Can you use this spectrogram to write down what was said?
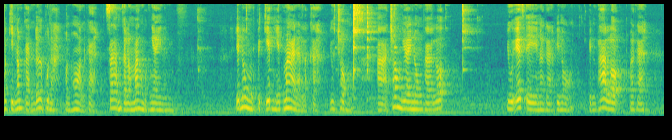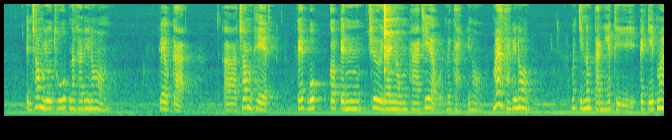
มากินน้ำกันเด้อพุ่นนะห่อนๆค่ะซ้ำกะละมังบักไงหนึ่งยายนงไปเก็บเห็ดมานั่นแหละค่ะ อยู่ช่องอ่าช่องยายนงพาเลาะ USA นะคะ พี่น้อง เป็นผ้าเลาะนะคะ เป็นช่อง YouTube นะคะ พี่น้องเรียกกะ ช่องเพจ Facebook ก็เป็นชื่อยายนงพาเที่ยวเลยค่ะพี่น้อง มากค่ะพี่น้อง มากินน้ำกันเฮ็ดที่ไปเก็บมา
